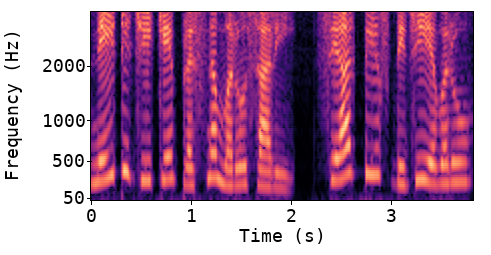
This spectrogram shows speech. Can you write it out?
నేటి జీకే ప్రశ్న మరోసారి. సిఆర్పీఎఫ్ డిజీ ఎవరు?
